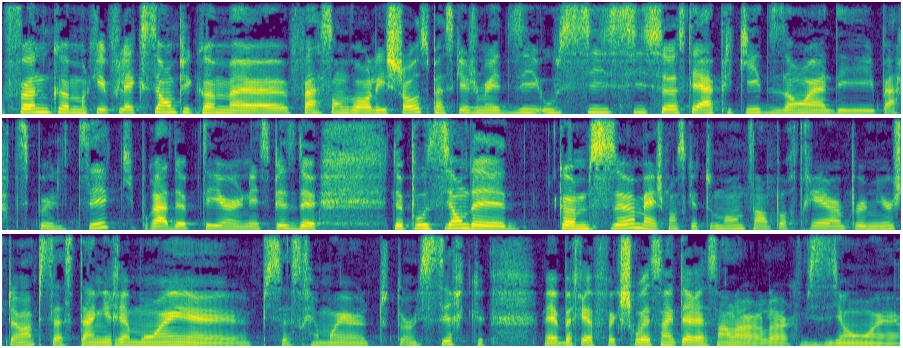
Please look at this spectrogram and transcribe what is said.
fun comme réflexion puis comme euh, façon de voir les choses parce que je me dis aussi si ça c'était appliqué disons à des partis politiques qui pourraient adopter une espèce de de position de comme ça, mais je pense que tout le monde s'en porterait un peu mieux justement, puis ça stagnerait moins, euh, puis ça serait moins tout un cirque. Mais bref, fait que je trouvais ça intéressant leur leur vision euh,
